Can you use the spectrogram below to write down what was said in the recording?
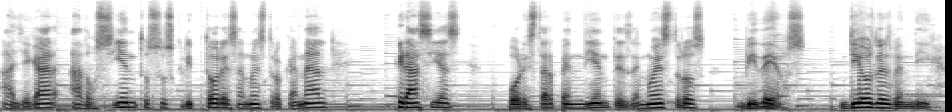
a llegar a 200 suscriptores a nuestro canal Gracias por estar pendientes de nuestros videos. Dios les bendiga.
